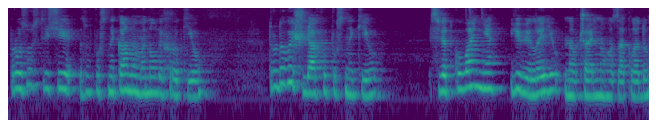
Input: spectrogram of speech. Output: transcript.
про зустрічі з випускниками минулих років, трудовий шлях випускників, святкування ювілеїв навчального закладу.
